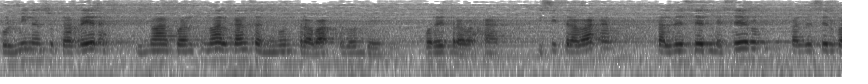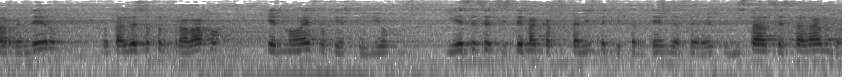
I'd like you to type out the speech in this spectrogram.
culminan su carrera y no, no alcanzan ningún trabajo donde poder trabajar. Y si trabajan, tal vez ser mesero, tal vez ser barrendero o tal vez otro trabajo que no es lo que estudió. Y ese es el sistema capitalista que pretende hacer eso y está, se está dando.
